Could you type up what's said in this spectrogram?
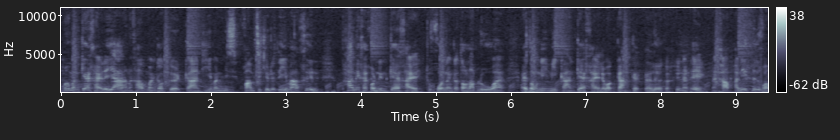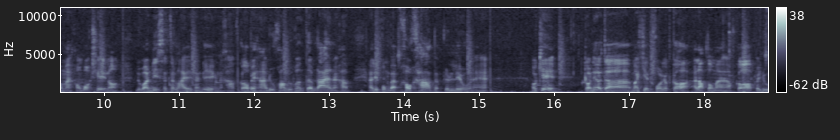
เมื่อมันแก้ไขได้ยากนะครับมันก็เกิดการที่มันมีความ security มากขึ้น ถ้ามีใครคนหนึ่งแก้ไข ทุกคนนั้นก็ต้องรับรู้ว่าไอ้ตรงนี้มีการแก้ไขหรือว่าการเกิดเรื่องเกิดขึ้นนั่นเองนะครับอันนี้คือความหมายของบล็อกเชนเนาะหรือว่า decentralized นั่นเองนะครับก็ไปหาดูความรู้เพิ่มเติมได้นะครับอันนี้ผมแบบคร่าวๆแบบเร็วๆนะฮะโอเค ก่อนที่เราจะมาเขียนโค้ดครับก็อันดับต่อมาครับก็ไปดู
